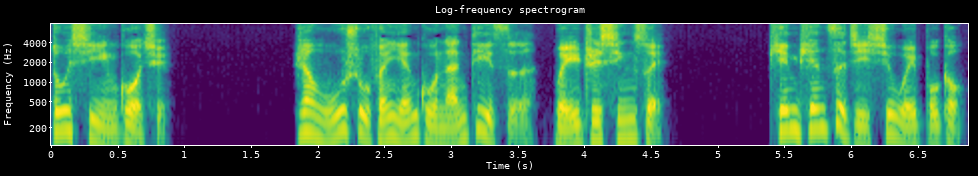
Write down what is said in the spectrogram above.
都吸引过去，让无数焚炎谷男弟子为之心碎。偏偏自己修为不够，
